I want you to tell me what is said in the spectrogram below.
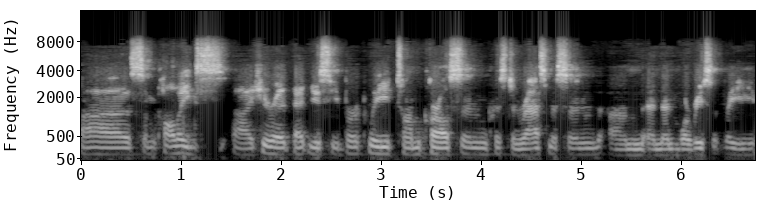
uh, some colleagues uh, here at, at, UC Berkeley, Tom Carlson, Kristen Rasmussen, um, and then more recently,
